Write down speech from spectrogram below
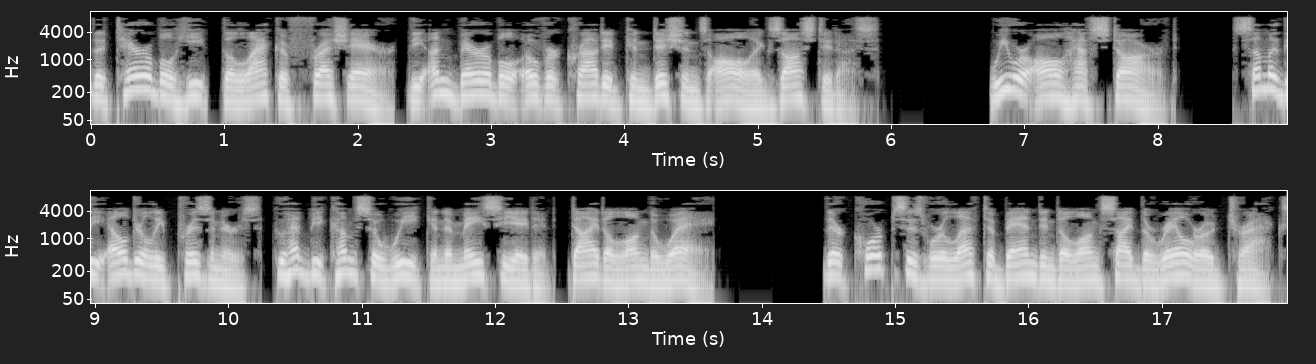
"...the terrible heat, the lack of fresh air, the unbearable overcrowded conditions all exhausted us. We were all half-starved. Some of the elderly prisoners, who had become so weak and emaciated, died along the way. Their corpses were left abandoned alongside the railroad tracks."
